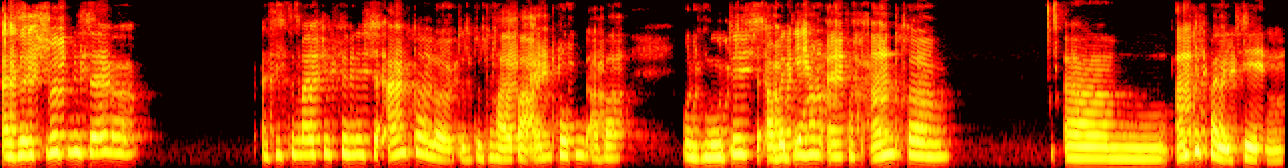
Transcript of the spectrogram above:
also ich würde mich selber, also zum Beispiel finde ich andere Leute total beeindruckend, aber und mutig, aber die haben einfach andere, ähm, andere Qualitäten.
